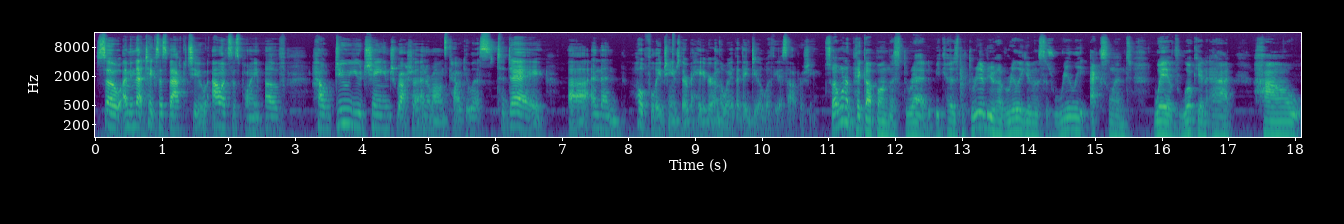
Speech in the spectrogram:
So, I mean, that takes us back to Alex's point of how do you change Russia and Iran's calculus today uh, and then hopefully change their behavior in the way that they deal with the Assad regime. So I want to pick up on this thread because the three of you have really given us this really excellent way of looking at how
